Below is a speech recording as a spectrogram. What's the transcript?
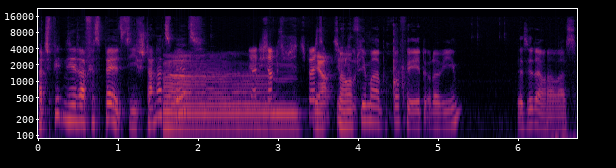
Was spielt denn ihr da für Spells? Die Standard-Spells? Ähm, Ja, die Standard-Spells Ja. sind gut. viermal Prophet oder wie? Das wird aber was.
